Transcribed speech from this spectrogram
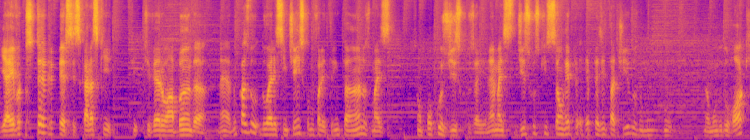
E aí você vê esses caras que tiveram uma banda, né? No caso do, do Alice in Chains, como eu falei, 30 anos, mas são poucos discos aí, né? Mas discos que são rep representativos no mundo, no mundo do rock.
